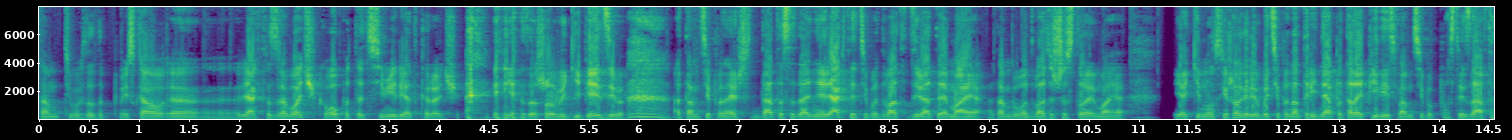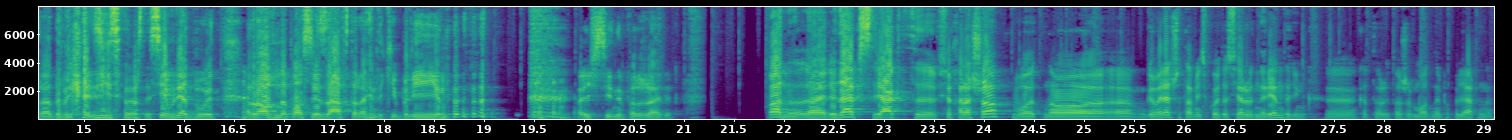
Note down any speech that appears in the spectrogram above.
там, типа, кто-то искал э, React-разработчика, опыт от 7 лет, короче. я зашел в Википедию, а там, типа, знаешь, дата создания React, типа, 29 мая, а там было 26 мая. Я кинул скриншот, говорю, вы, типа, на 3 дня поторопились, вам, типа, послезавтра надо приходить, потому что 7 лет будет ровно послезавтра. Они такие, блин. Очень сильно поржали. Ладно, э, Redux, React, э, все хорошо, вот, но э, говорят, что там есть какой-то серверный рендеринг, э, который тоже модный и популярный.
